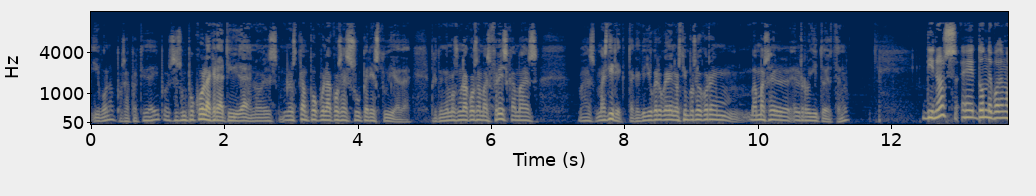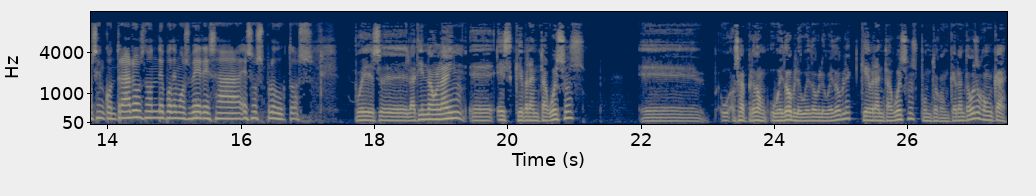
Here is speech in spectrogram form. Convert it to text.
y bueno, pues a partir de ahí pues es un poco la creatividad, no es, no es tampoco una cosa súper estudiada. Pretendemos una cosa más fresca, más, más, más directa, que yo creo que en los tiempos que corren va más el, rollito este, ¿no? Dinos eh, dónde podemos encontraros, dónde podemos ver esa, esos productos. Pues eh, la tienda online eh, es quebrantahuesos, o sea, perdón, www.quebrantahuesos.com. Quebrantahuesos con K.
